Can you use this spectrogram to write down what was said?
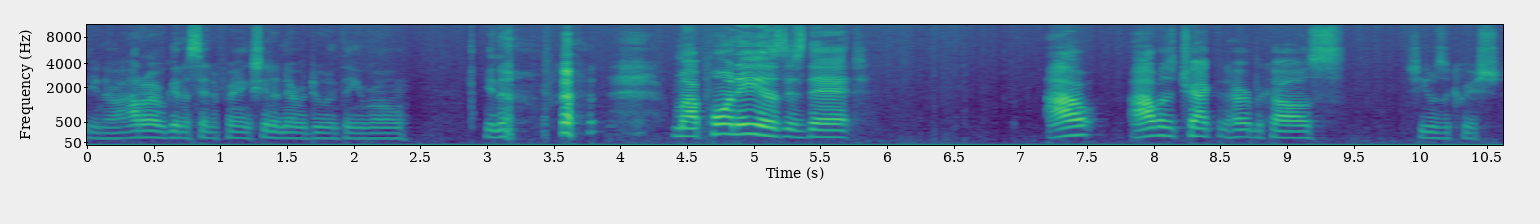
You know, I don't ever get upset at Frank. She'll never do anything wrong. You know, my point is, is that I I was attracted to her because she was a Christian.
